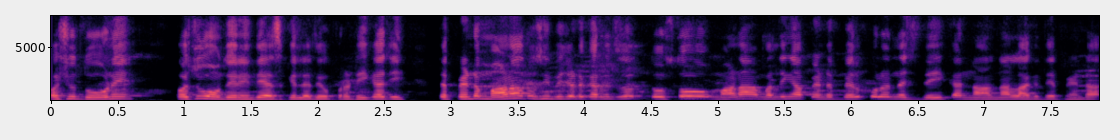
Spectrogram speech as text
ਪਸ਼ੂ ਦੋ ਨੇ ਪਸ਼ੂ ਆਉਂਦੇ ਰਹਿੰਦੇ ਆ ਇਸ ਕਿੱਲੇ ਦੇ ਉੱਪਰ, ਠੀਕ ਆ ਜੀ? ਤੇ ਪਿੰਡ ਮਾਣਾ ਤੁਸੀਂ ਵਿਜ਼ਿਟ ਕਰਨੀ ਦੋਸਤੋ, ਮਾਣਾ ਮੱਲੀਆਂ ਪਿੰਡ ਬਿਲਕੁਲ ਨਜ਼ਦੀਕ ਆ, ਨਾਲ ਨਾਲ ਲੱਗਦੇ ਪਿੰਡ ਆ।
